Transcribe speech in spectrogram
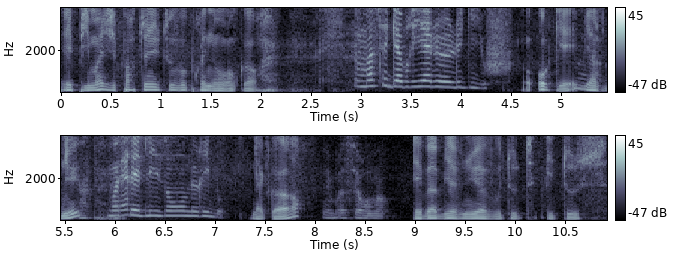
Et puis moi, j'ai pas retenu tous vos prénoms encore. Moi, c'est Gabriel euh, Le Guillou. Ok, bienvenue. Moi, c'est Lison Le Ribot. D'accord. Et moi, c'est Romain. Et eh bien, bienvenue à vous toutes et tous.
